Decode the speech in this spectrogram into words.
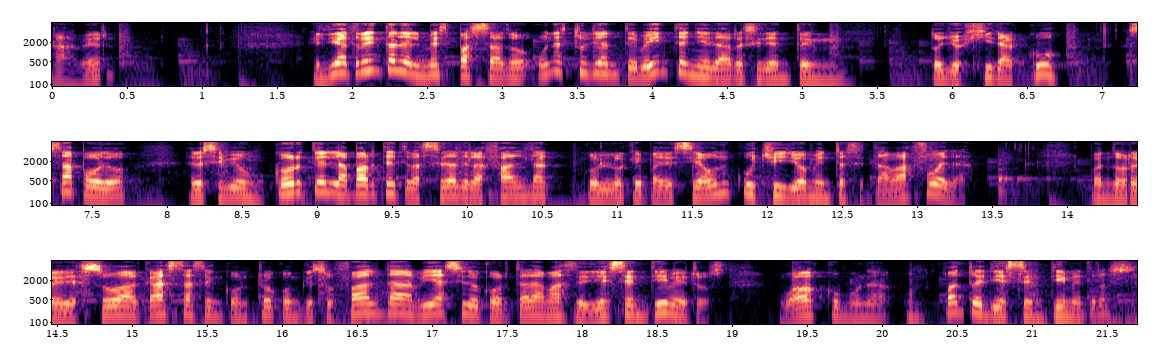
A ver. El día 30 del mes pasado, una estudiante veinteañera residente en Toyohira-ku, Sapporo, recibió un corte en la parte trasera de la falda con lo que parecía un cuchillo mientras estaba afuera. Cuando regresó a casa se encontró con que su falda había sido cortada más de 10 centímetros. Wow, como una... ¿Cuánto es 10 centímetros?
